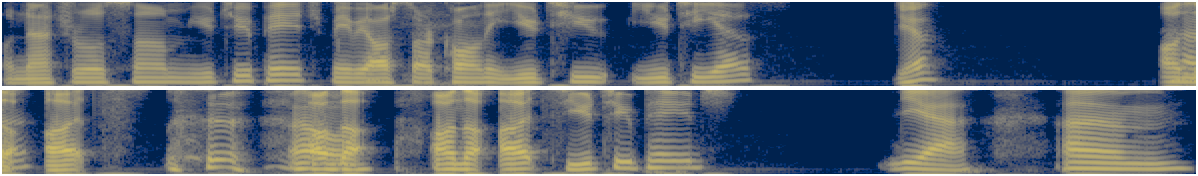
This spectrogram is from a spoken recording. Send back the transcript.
Unnatural To Some YouTube page. Maybe I'll start calling it YouTube UTS yeah on Huh? the UTS on the Oh. on the UTS YouTube page. Yeah. Um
